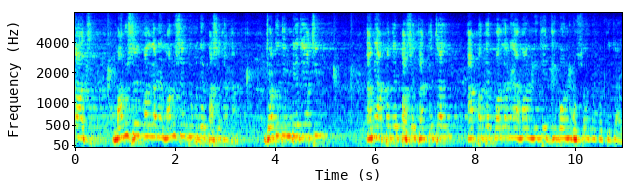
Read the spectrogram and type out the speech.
কাজ, মানুষের কল্যাণে, মানুষের বিপদের পাশে থাকা। যতদিন বেঁচে আছি, আমি আপনাদের পাশে থাকতে চাই, আপনাদের কল্যাণে আমার নিজের জীবন উৎসর্গ করতে চাই।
